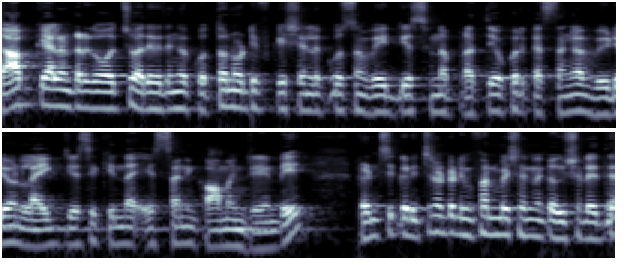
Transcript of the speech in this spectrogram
జాబ్ క్యాలెండర్ కావచ్చు అదేవిధంగా కొత్త నోటిఫికేషన్ల కోసం వెయిట్ చేస్తున్న ప్రతి ఒక్కరు ఖచ్చితంగా వీడియోని లైక్ చేసి కింద ఎస్ అని కామెంట్ చేయండి. ఫ్రెండ్స్ ఇక్కడ ఇచ్చినటువంటి ఇన్ఫర్మేషన్ కనుక చూసినట్లయితే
